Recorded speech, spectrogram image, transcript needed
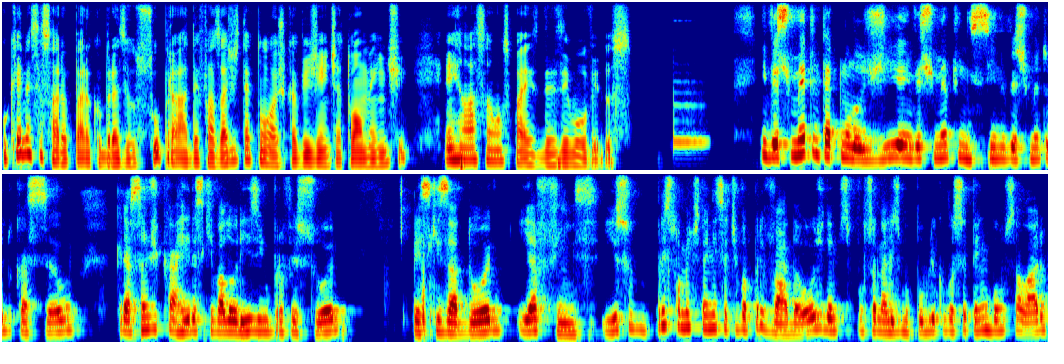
o que é necessário para que o Brasil supra a defasagem tecnológica vigente atualmente em relação aos países desenvolvidos? Investimento em tecnologia, investimento em ensino, investimento em educação, criação de carreiras que valorizem o professor, pesquisador e afins. Isso principalmente da iniciativa privada. Hoje, dentro do funcionalismo público, você tem um bom salário,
